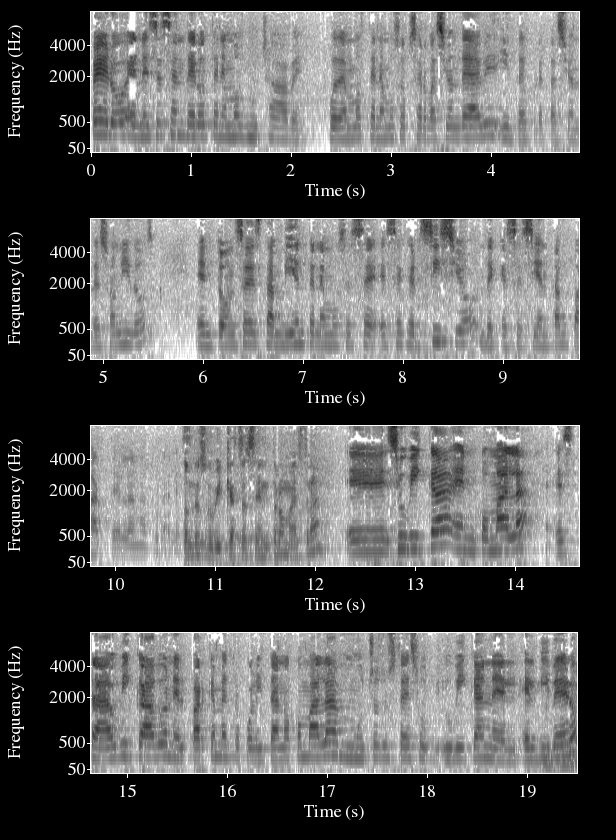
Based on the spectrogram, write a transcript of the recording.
pero en ese sendero tenemos mucha ave, podemos, tenemos observación de ave, interpretación de sonidos entonces también tenemos ese, ese ejercicio de que se sientan parte de la naturaleza. ¿Dónde se ubica este centro, maestra? Eh, se ubica en Comala, está ubicado en el Parque Metropolitano Comala. Muchos de ustedes ubican el, el vivero,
